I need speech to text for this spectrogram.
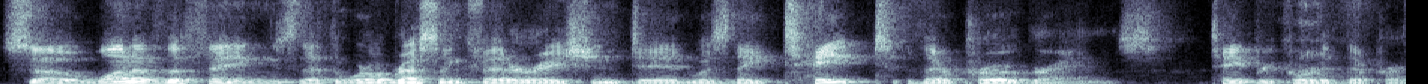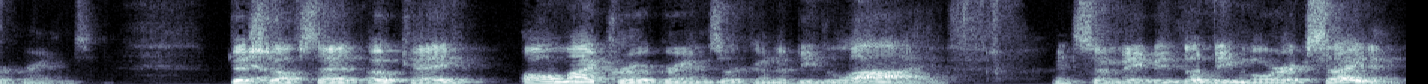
So, one of the things that the World Wrestling Federation did was they taped their programs, tape recorded their programs. Bischoff yeah. said, okay, all my programs are going to be live. And so maybe they'll be more exciting.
